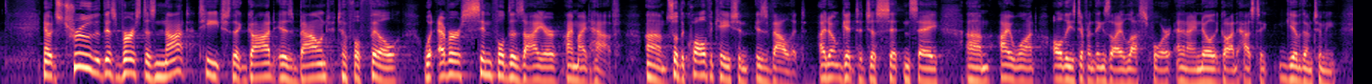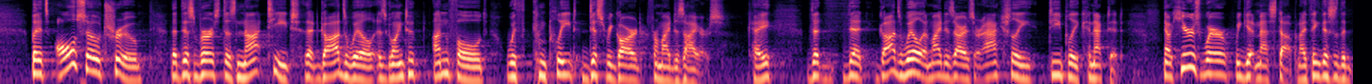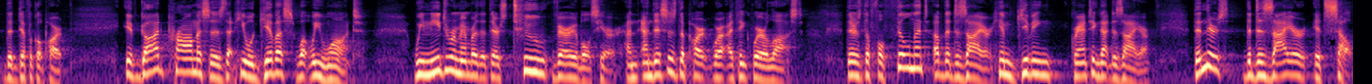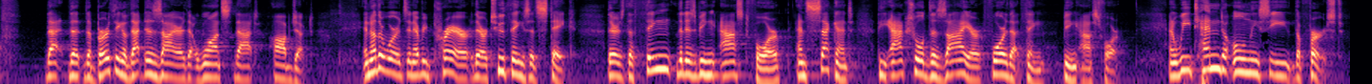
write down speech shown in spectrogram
Now, it's true that this verse does not teach that God is bound to fulfill whatever sinful desire I might have. Um, so the qualification is valid. I don't get to just sit and say, um, I want all these different things that I lust for, and I know that God has to give them to me. But it's also true that this verse does not teach that God's will is going to unfold with complete disregard for my desires. Okay? That, that God's will and my desires are actually deeply connected. Now, here's where we get messed up, and I think this is the, the difficult part. If God promises that He will give us what we want, we need to remember that there's two variables here, and, and this is the part where I think we're lost. There's the fulfillment of the desire, Him giving, granting that desire. Then there's the desire itself, that the, the birthing of that desire that wants that object. In other words, in every prayer, there are two things at stake there's the thing that is being asked for, and second, the actual desire for that thing being asked for. And we tend to only see the first.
